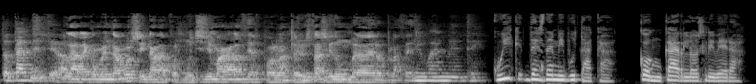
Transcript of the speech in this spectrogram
totalmente. La recomendamos y nada, pues muchísimas gracias por la entrevista, ha sido un verdadero placer. Igualmente. Quick desde mi butaca con Carlos Rivera.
